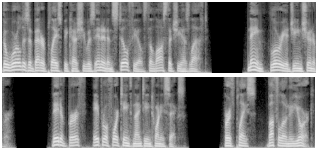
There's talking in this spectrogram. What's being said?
The world is a better place because she was in it and still feels the loss that she has left. Name Gloria Jean Schoonover. Date of birth April 14, 1926. Birthplace Buffalo, New York.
